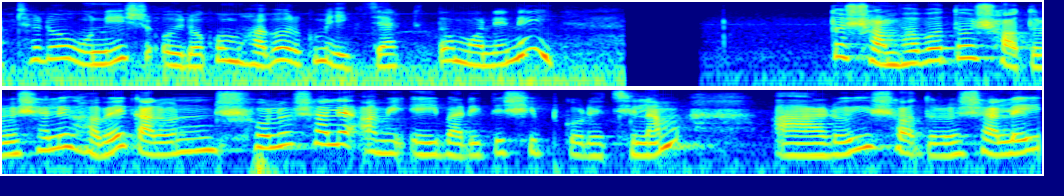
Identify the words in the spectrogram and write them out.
আঠেরো, উনিশ ওই রকম হবে, ওরকম এক্স্যাক্ট তো মনে নেই। তো সম্ভবত সতেরো সালে হবে, কারণ ষোলো সালে আমি এই বাড়িতে শিফট করেছিলাম, আর ওই সতেরো সালেই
